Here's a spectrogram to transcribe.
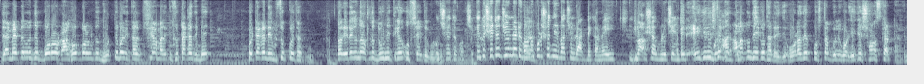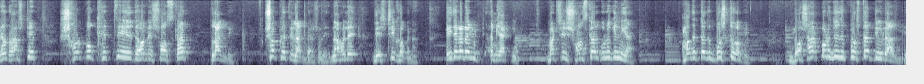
যে আমি একটা যদি বড় রাঘব বলকে ধরতে পারি তাহলে সে আমার কিছু টাকা দিবে। ওই টাকা নিয়ে চুপ করে থাকব। তাহলে এটা কিন্তু আসলে দুর্নীতিকে উৎসাহিত করব। উৎসাহিত করছে। কিন্তু সেটার জন্য একটা গণপরিষদ নির্বাচন রাখবে কেন? এই বিষয়গুলো চেঞ্জ এই- জিনিসটা আমার কিন্তু এই কথাটাই যে ওরা যে প্রস্তাবগুলি করে এই যে সংস্কারটা এটা রাষ্ট্রের সর্বক্ষেত্রে এই ধরনের সংস্কার লাগবে। সব ক্ষেত্রে লাগবে আসলে না হলে দেশ ঠিক হবে না। এই জায়গাটা আমি আমি একমত। বাট সেই সংস্কারগুলোকে নিয়ে আমাদের তাকে বসতে হবে। বসার পরে যদি প্রস্তাব যেগুলো আসবে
